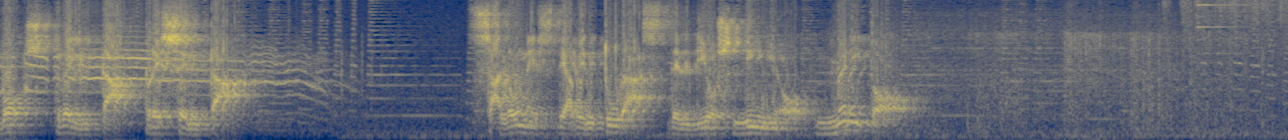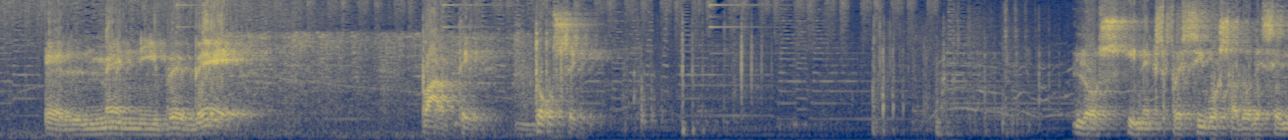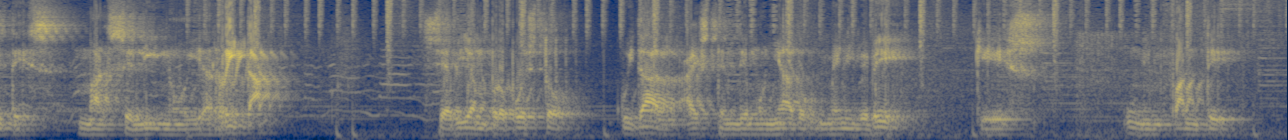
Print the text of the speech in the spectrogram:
Vox 30 presenta Salones de Aventuras del Dios Niño Menito. El Meni Bebé. Parte 12. Los inexpresivos adolescentes Marcelino y Rita se habían propuesto cuidar a este endemoniado Meni Bebé, que es un infante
